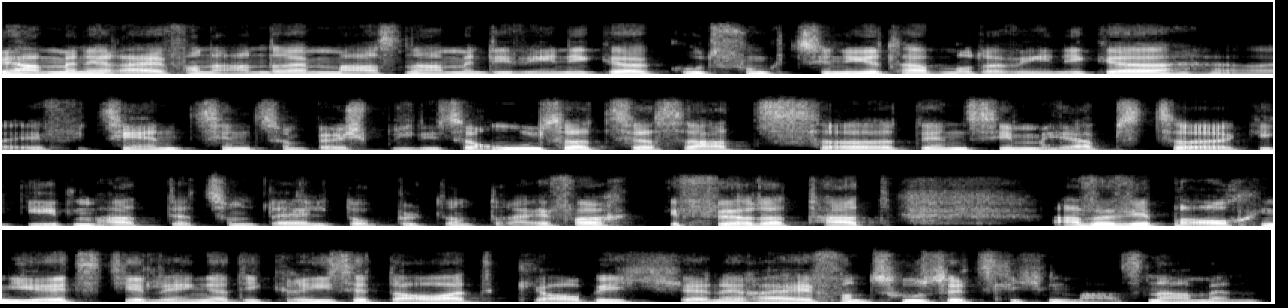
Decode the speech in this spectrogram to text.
Wir haben eine Reihe von anderen Maßnahmen, die weniger gut funktioniert haben oder weniger äh, effizient sind. Zum Beispiel dieser Umsatzersatz, äh, den es im Herbst äh, gegeben hat, der zum Teil doppelt und dreifach gefördert hat. Aber wir brauchen jetzt, je länger die Krise dauert, glaube ich, eine Reihe von zusätzlichen Maßnahmen.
